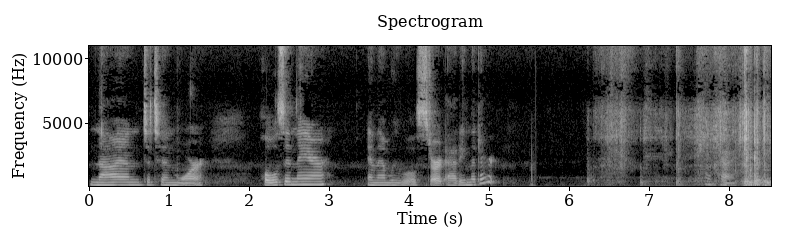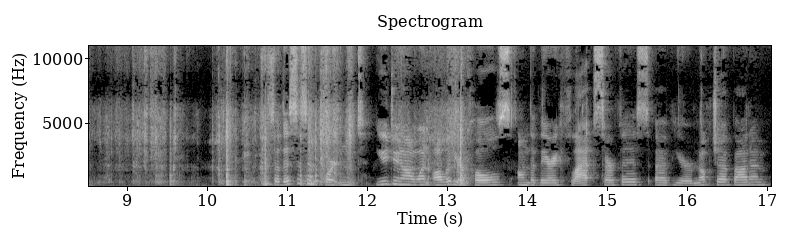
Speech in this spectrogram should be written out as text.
nine to 10 more holes in there and then we will start adding the dirt. Okay. So this is important. You do not want all of your holes on the very flat surface of your milk jug bottom.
